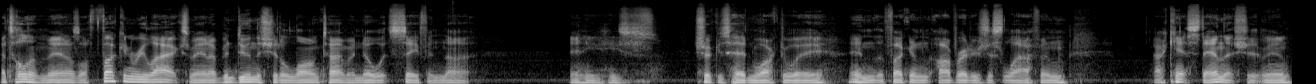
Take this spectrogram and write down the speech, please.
I told him, man, I was like, fucking relax, man. I've been doing this shit a long time. I know what's safe and not. And he he's shook his head and walked away. And the fucking operator's just laughing. I can't stand that shit, man.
